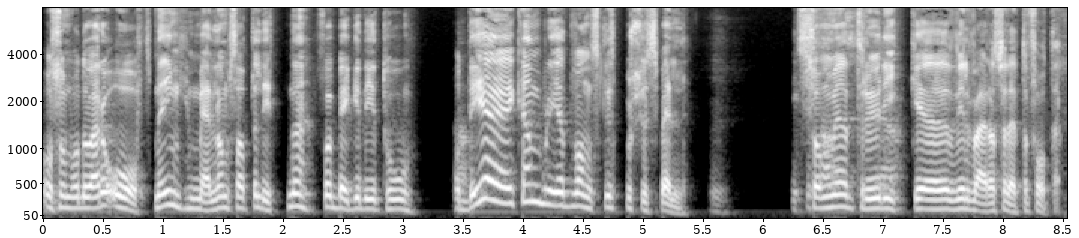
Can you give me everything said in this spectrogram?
og så må det være åpning mellom satellittene for begge de to. Og det kan bli et vanskelig puslespill, som jeg tror ikke vil være så lett å få til.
